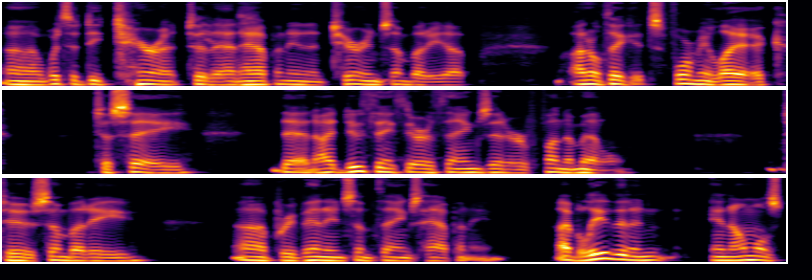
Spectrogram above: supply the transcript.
Uh, what's the deterrent to that happening and tearing somebody up? I don't think it's formulaic to say that I do think there are things that are fundamental to somebody uh, preventing some things happening. I believe that in in almost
